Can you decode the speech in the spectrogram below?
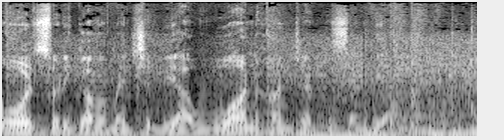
also the government should be a 100% behind.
